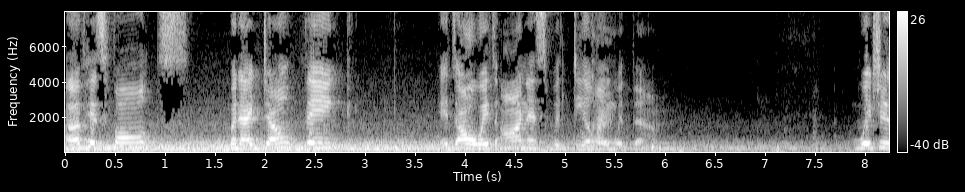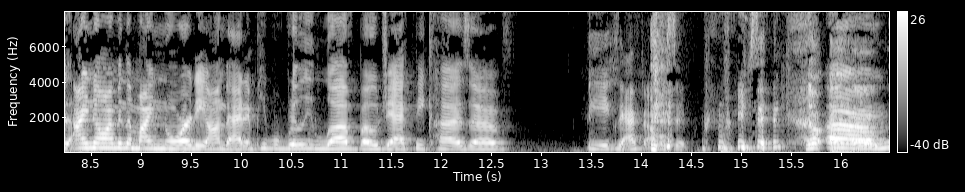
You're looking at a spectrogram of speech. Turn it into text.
of his faults, but I don't think it's always honest with dealing Okay. with them. Which is, I know I'm in the minority on that, and people really love BoJack because of the exact opposite reason. No, uh, uh, Um,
